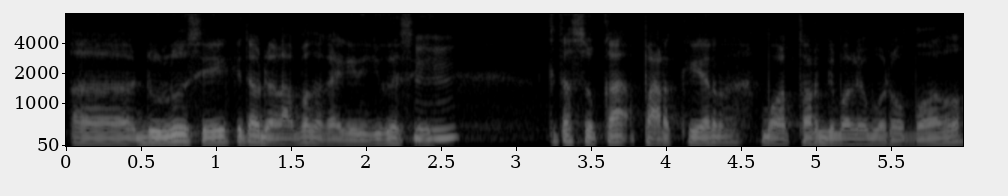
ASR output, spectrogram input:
eh, dulu sih kita udah lama gak kayak gini juga sih. Kita suka parkir motor di Malioboro Mall.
